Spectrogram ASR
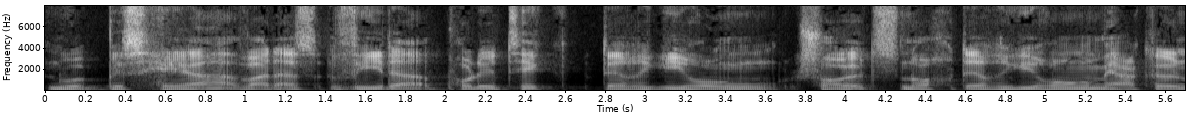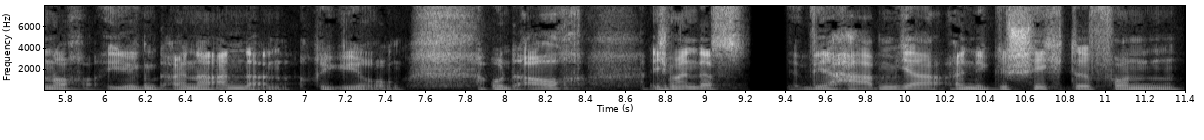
Nur bisher war das weder Politik der Regierung Scholz noch der Regierung Merkel noch irgendeiner anderen Regierung. Und auch, ich meine, das, wir haben ja eine Geschichte von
